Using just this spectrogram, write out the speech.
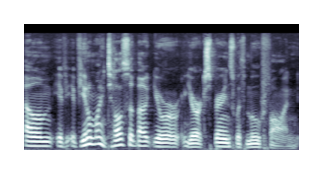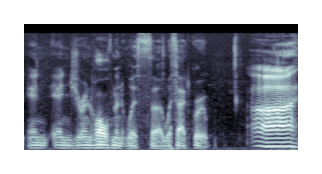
um, if, if you don't mind, tell us about your, your experience with MUFON and, and your involvement with uh, with that group. Uh,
